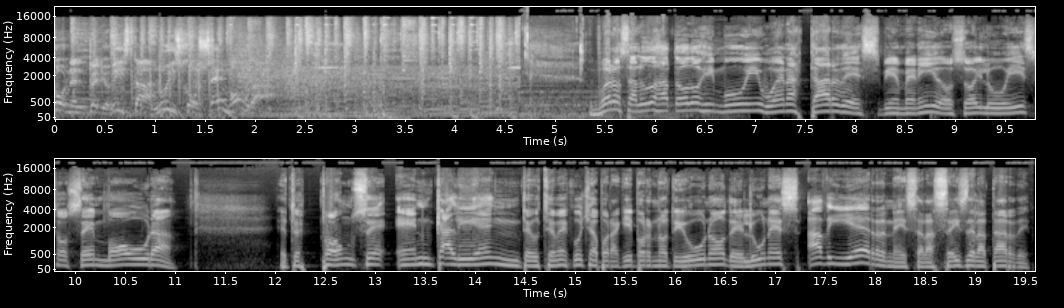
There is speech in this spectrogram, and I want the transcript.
Con el periodista Luis José Moura. Bueno, saludos a todos y muy buenas tardes. Bienvenidos, soy Luis José Moura. Esto es Ponce en Caliente. Usted me escucha por aquí por Noti1 de lunes a viernes a las 6 de la tarde.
